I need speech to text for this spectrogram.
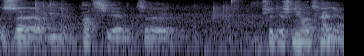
że pacjent e, przecież nie ocenia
